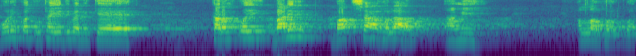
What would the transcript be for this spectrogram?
বরকত উঠাইয়ে দিবেন কে? কারণ ওই বাড়ির বাদশাহ হলাম আমি। আল্লাহ আকবর।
